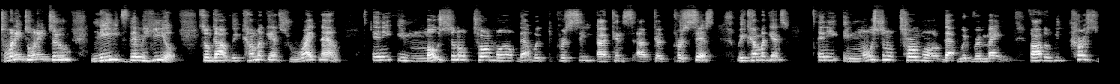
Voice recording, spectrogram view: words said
2022 needs them healed. So, God, we come against right now any emotional turmoil that would proceed, uh, can, uh, could persist. We come against any emotional turmoil that would remain. Father, we curse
